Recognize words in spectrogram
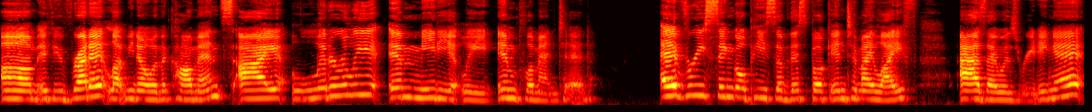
um, if you've read it, let me know in the comments. I literally immediately implemented every single piece of this book into my life as I was reading it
